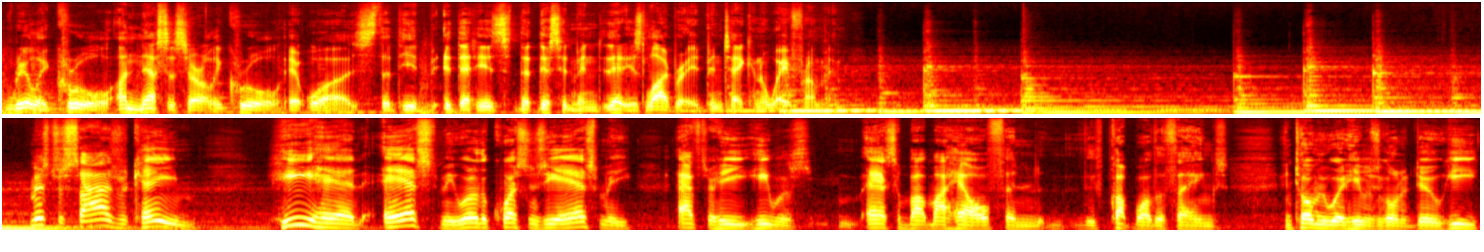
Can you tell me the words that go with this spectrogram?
really cruel, unnecessarily cruel it was that he that his that this had been that his library had been taken away from him. Mr. Sizer came, he had asked me, one of the questions he asked me after he, he was asked about my health and a couple other things and told me what he was going to do. He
